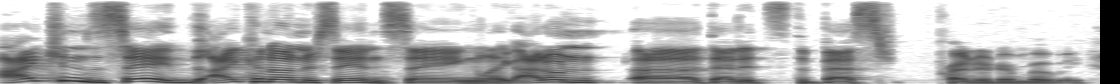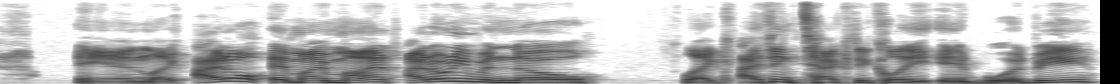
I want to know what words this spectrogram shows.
I can say I can understand saying like I don't uh that it's the best Predator movie, and like I don't in my mind I don't even know like I think technically it would be.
